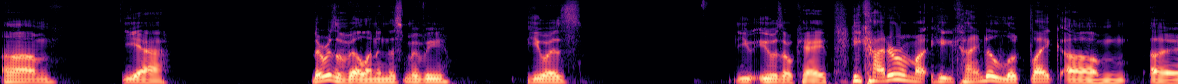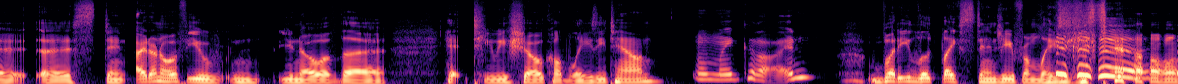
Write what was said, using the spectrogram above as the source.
um, yeah, there was a villain in this movie. He was, he, he was okay. He kind of remi- he kind of looked like um a a stint. I don't know if you you know of the hit TV show called Lazy Town Oh my god. but he looked like Stingy from Lazy Town.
